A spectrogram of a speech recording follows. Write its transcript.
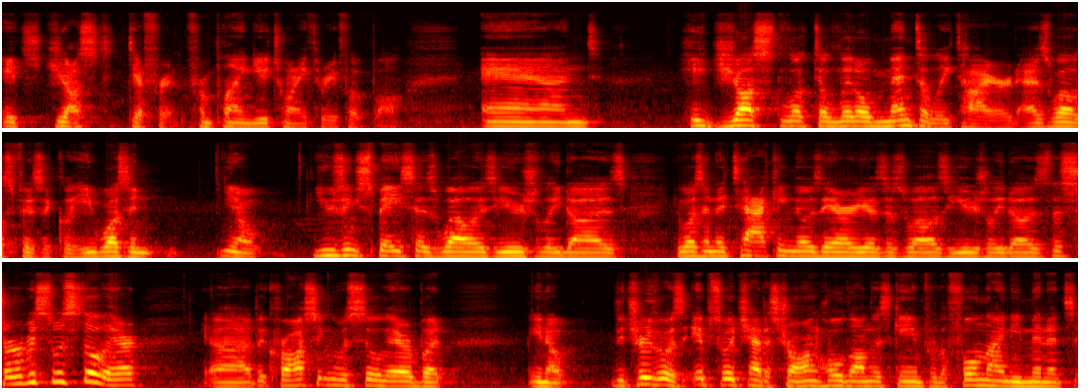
It's just different from playing U23 football. And he just looked a little mentally tired as well as physically. He wasn't, you know, using space as well as he usually does. He wasn't attacking those areas as well as he usually does. The service was still there. Uh, the crossing was still there, but, you know, the truth was Ipswich had a stronghold on this game for the full 90 minutes,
